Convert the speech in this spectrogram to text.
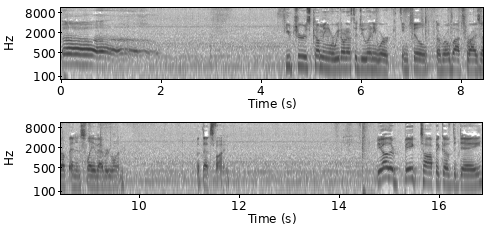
Uh, future is coming where we don't have to do any work until the robots rise up and enslave everyone. But that's fine. The other big topic of the day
